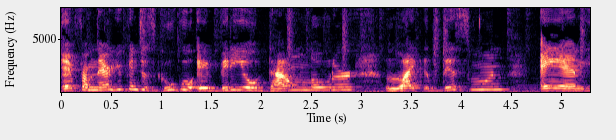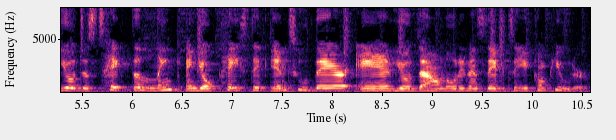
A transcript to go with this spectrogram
And from there you can just google a video downloader like this one and you'll just take the link and you'll paste it into there and you'll download it and save it to your computer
